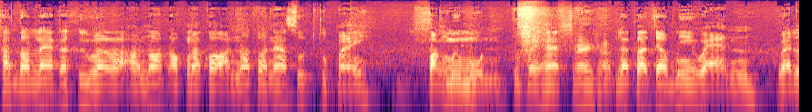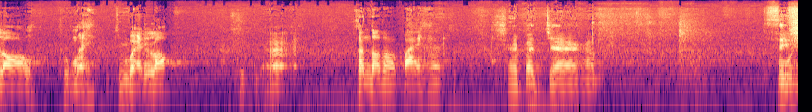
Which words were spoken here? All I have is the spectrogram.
ขั้นตอนแรกก็คือว่าเราเอาน็อตออกมาก่อนน็อตตัวหน้าสุดถูกไหมฝั่งมือหมุนถูกไหมฮะใช่ครับแล้วก็จะมีแหวนแหวนรองถูกไหมถูกแหวนล็อกอ่าขั้นตอนต่อไปฮะใช้ประแจครับ สิบคุณ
